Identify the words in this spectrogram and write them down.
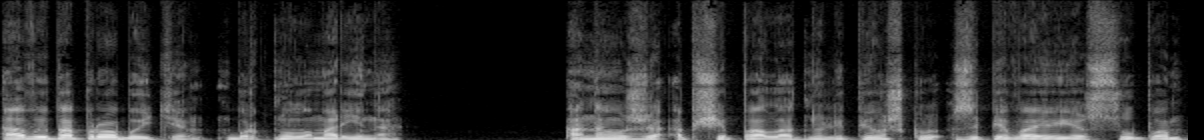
«А вы попробуйте», — буркнула Марина. Она уже общипала одну лепешку, запивая ее супом,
